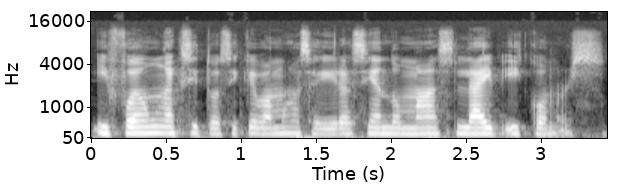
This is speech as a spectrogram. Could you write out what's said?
y fue un éxito, así que vamos a seguir haciendo más live e-commerce.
